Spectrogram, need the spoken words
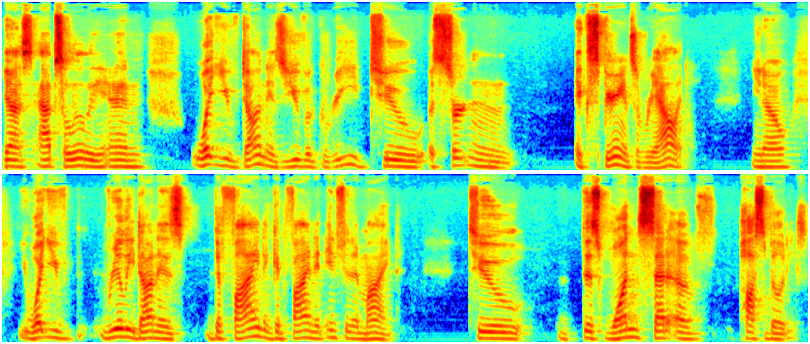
Yes, absolutely. And what you've done is you've agreed to a certain experience of reality you know, what you've really done is defined and confined an infinite mind to this one set of possibilities.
